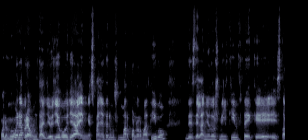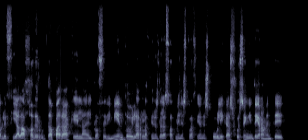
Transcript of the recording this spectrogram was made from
Bueno, muy buena pregunta. Yo llevo ya, en España tenemos un marco normativo desde el año 2015 que establecía la hoja de ruta para que el procedimiento y las relaciones de las administraciones públicas fuesen íntegramente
